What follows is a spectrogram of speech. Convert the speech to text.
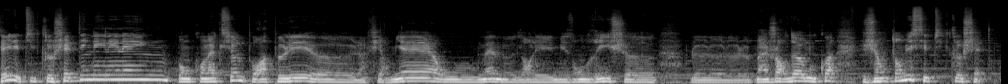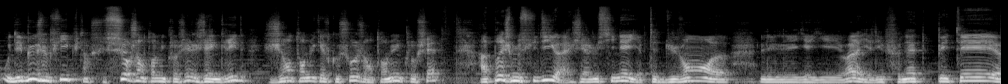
savez, les petites clochettes ding ding ding, ding qu'on actionne pour appeler euh, l'infirmière ou même dans les maisons de riches euh, le, majordome ou quoi. J'ai entendu ces petites clochettes. Au début, je me suis dit, putain, je suis sûr j'ai entendu une clochette. J'ai une grille, j'ai entendu quelque chose, j'ai entendu une clochette. Après, je me suis dit, j'ai halluciné, il y a peut-être du vent, euh, les, il, y a, des fenêtres pétées,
